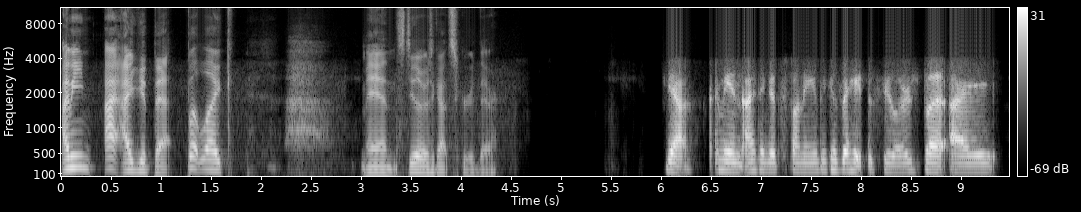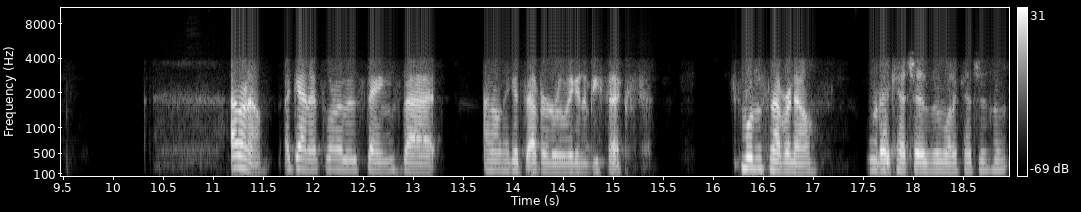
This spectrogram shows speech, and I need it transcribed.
I mean, I, I get that, but like, man, Steelers got screwed there. Yeah, I mean, I think it's funny because I hate the Steelers, but I, I don't know. Again, it's one of those things that I don't think it's ever really going to be fixed. We'll just never know what a catch is and what a catch isn't,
